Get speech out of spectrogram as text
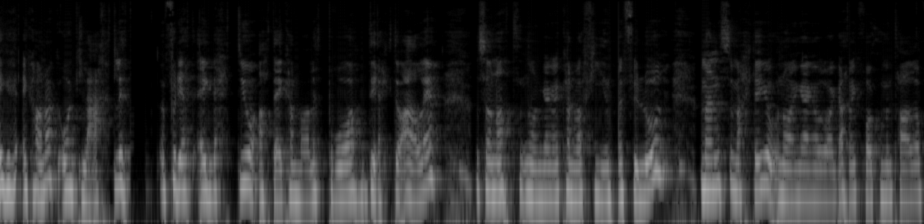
jeg, jeg har nok òg lært litt. Fordi at jeg vet jo at jeg kan være litt brå, direkte og ærlig. Sånn at noen ganger kan det være fint med fullord. Men så merker jeg jo noen ganger òg at jeg får kommentarer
